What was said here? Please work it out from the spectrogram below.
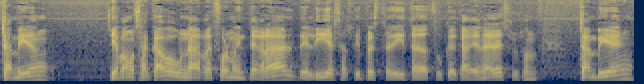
También llevamos a cabo una reforma integral del IES Cipreste de Azuqueca de Henares. También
